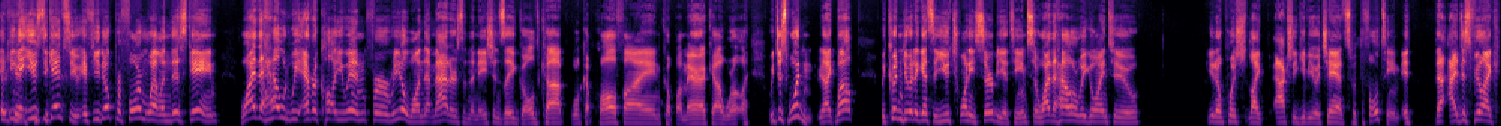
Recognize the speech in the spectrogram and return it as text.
it can get used against you. If you don't perform well in this game, why the hell would we ever call you in for a real one that matters in the Nations League, Gold Cup, World Cup qualifying, Copa America, World? We just wouldn't. You're like, well, we couldn't do it against a U20 Serbia team, so why the hell are we going to, you know, push like actually give you a chance with the full team? It that I just feel like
